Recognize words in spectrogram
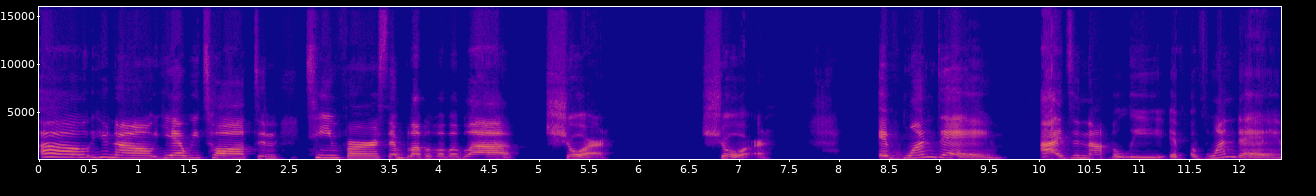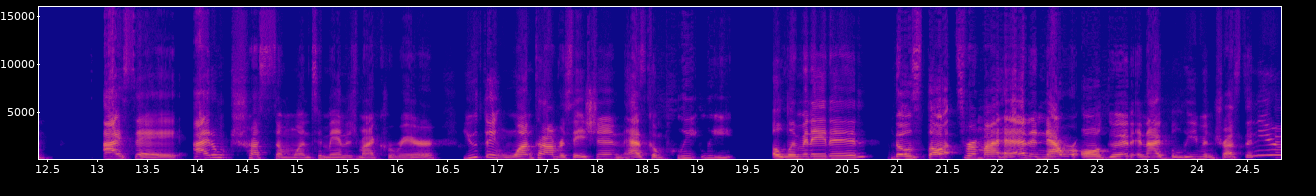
oh, you know, yeah, we talked and team first and blah, blah, blah, blah, blah. Sure. Sure. If one day I did not believe, if, if one day I say, I don't trust someone to manage my career, you think one conversation has completely eliminated those thoughts from my head and now we're all good and I believe and trust in you?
